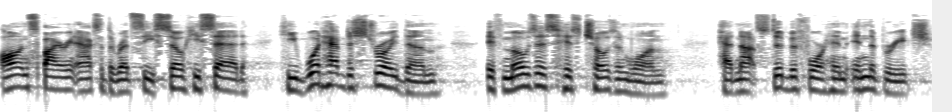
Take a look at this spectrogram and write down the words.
awe inspiring acts at the Red Sea. So he said he would have destroyed them if Moses, his chosen one, had not stood before him in the breach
